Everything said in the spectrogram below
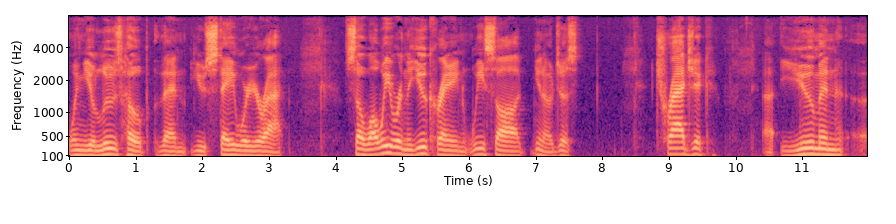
when you lose hope, then you stay where you're at. So while we were in the Ukraine, we saw, you know, just tragic uh, human uh,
